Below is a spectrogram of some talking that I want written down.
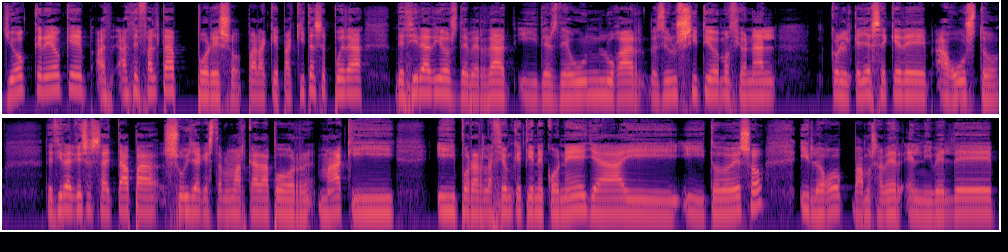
yo creo que ha- hace falta por eso, para que Paquita se pueda decir adiós de verdad y desde un lugar, desde un sitio emocional con el que ella se quede a gusto, decir adiós a esa etapa suya que estaba marcada por Maki y por la relación que tiene con ella y, todo eso. Y luego vamos a ver el nivel de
